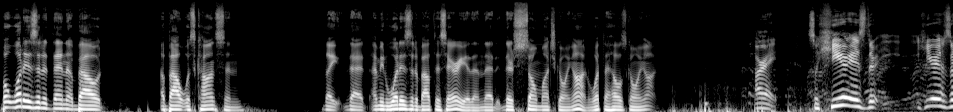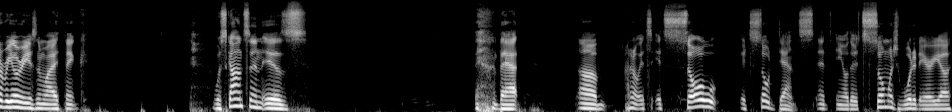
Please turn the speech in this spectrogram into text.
But what is it then about about Wisconsin? Like that I mean, what is it about this area then that there's so much going on? What the hell's going on? All right. So here is the here is the real reason why I think Wisconsin is that um I don't know, it's it's so it's so dense. It's you know, there's so much wooded area.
